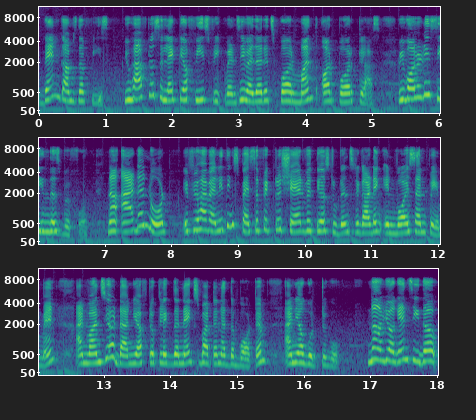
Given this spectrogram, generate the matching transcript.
Then comes the fees. You have to select your fees frequency whether it's per month or per class. We've already seen this before. Now add a note if you have anything specific to share with your students regarding invoice and payment and once you're done you have to click the next button at the bottom and you're good to go. Now you again see the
